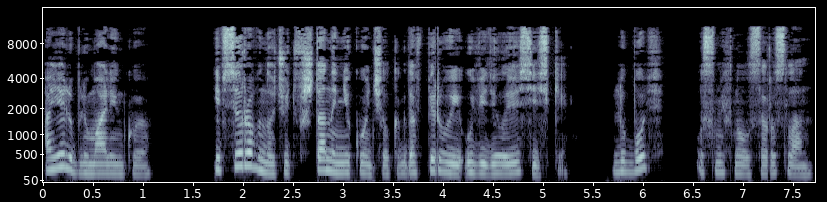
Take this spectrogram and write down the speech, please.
а я люблю маленькую. И все равно чуть в штаны не кончил, когда впервые увидел ее сиськи. «Любовь?» — усмехнулся Руслан.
